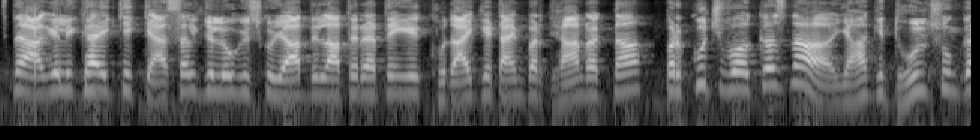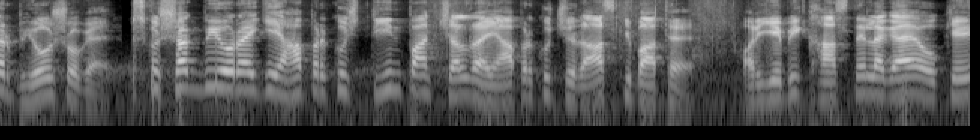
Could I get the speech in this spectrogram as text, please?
इसने आगे लिखा है कि कैसल के लोग इसको याद दिलाते रहते हैं कि खुदाई के टाइम पर ध्यान रखना, पर कुछ वर्कर्स ना यहाँ की धूल सुनकर बेहोश हो गए। इसको शक भी हो रहा है कि यहाँ पर कुछ तीन पाँच चल रहा है, यहाँ पर कुछ रास की बात है। और ये भी खांसने लगा है ओके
